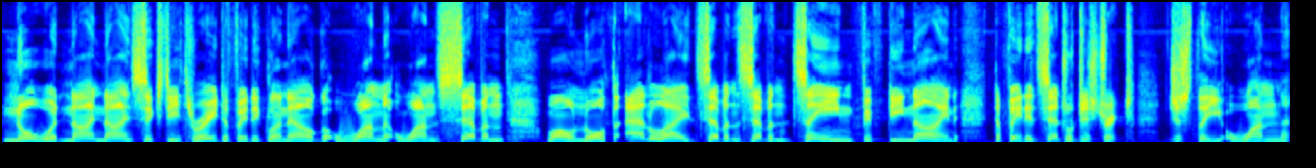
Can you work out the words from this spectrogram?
Norwood 9-9-63 defeated Glenelg 1-1-7 while North Adelaide 7-17-59 defeated Central District just the one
